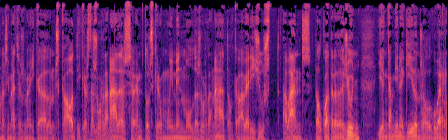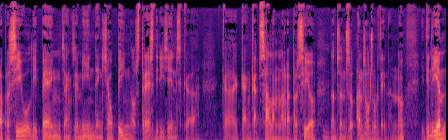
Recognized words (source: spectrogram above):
unes imatges una mica doncs, caòtiques, desordenades, sabem tots que era un moviment molt desordenat, el que va haver-hi just abans del 4 de juny, i en canvi aquí doncs, el govern repressiu, Li Peng, Jiang Zemin, Deng Xiaoping, els tres dirigents que, que, que encapçalen la repressió, doncs ens, ens els ordenen. No? I tindríem,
